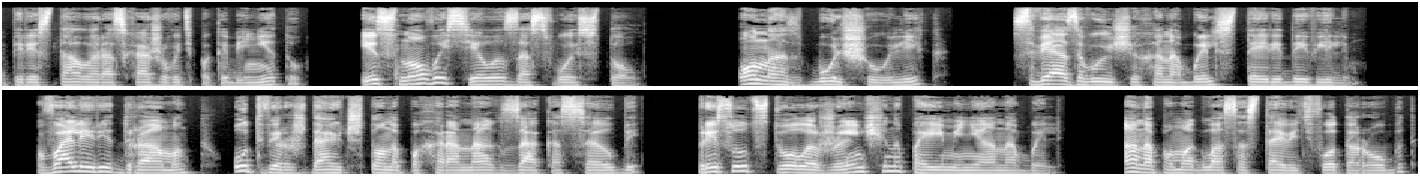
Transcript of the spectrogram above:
перестала расхаживать по кабинету и снова села за свой стол. «У нас больше улик, связывающих Аннабель с Терри Девилем. Валери Драмонт утверждает, что на похоронах Зака Селби присутствовала женщина по имени Аннабель. Она помогла составить фоторобот,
